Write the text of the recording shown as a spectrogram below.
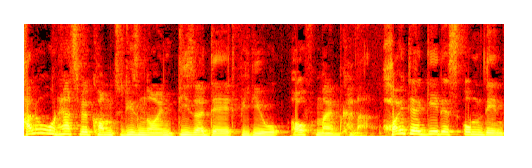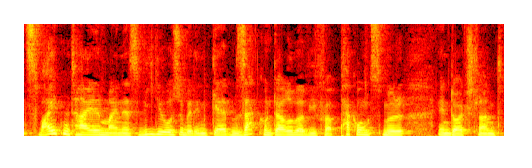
Hallo und herzlich willkommen zu diesem neuen Dieser Date Video auf meinem Kanal. Heute geht es um den zweiten Teil meines Videos über den gelben Sack und darüber, wie Verpackungsmüll in Deutschland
